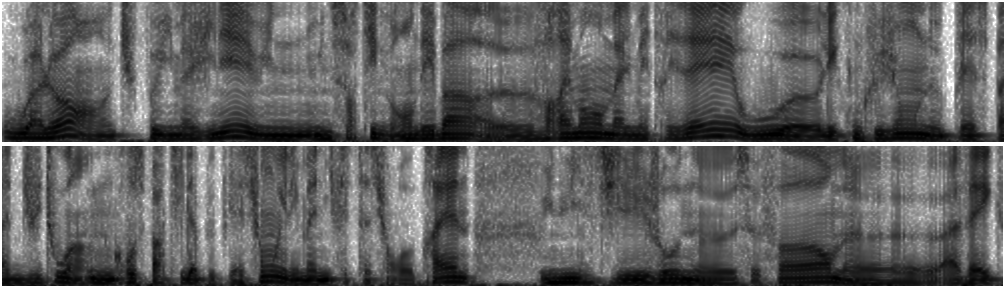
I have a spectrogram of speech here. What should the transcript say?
Ou alors, hein, tu peux imaginer une, sortie de grand débat euh, vraiment mal maîtrisée, où euh, les conclusions ne plaisent pas du tout à une grosse partie de la population et les manifestations reprennent. Une liste gilet jaune euh, se forme, avec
